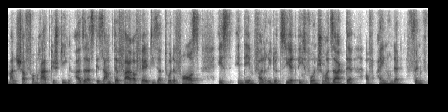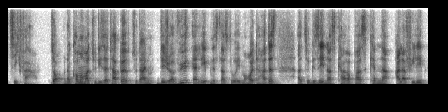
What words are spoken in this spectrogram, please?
Mannschaft vom Rad gestiegen. Also das gesamte Fahrerfeld dieser Tour de France ist in dem Fall reduziert, wie ich es vorhin schon mal sagte, auf 150 Fahrer. So, und dann kommen wir mal zu dieser Etappe, zu deinem Déjà-vu-Erlebnis, das du eben heute hattest, als du gesehen hast, Carapaz, Kemner, Alaphilippe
